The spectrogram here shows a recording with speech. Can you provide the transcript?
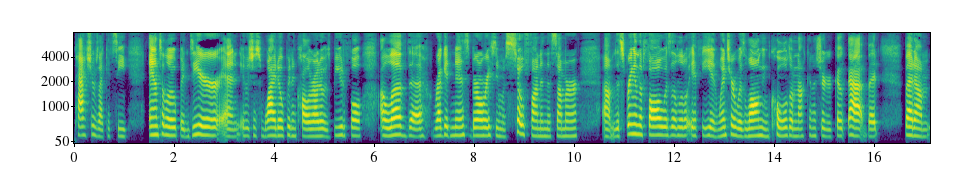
pastures, I could see antelope and deer, and it was just wide open in Colorado. It was beautiful. I love the ruggedness. Barrel racing was so fun in the summer. Um, the spring and the fall was a little iffy, and winter was long and cold. I'm not going to sugarcoat that, but but um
